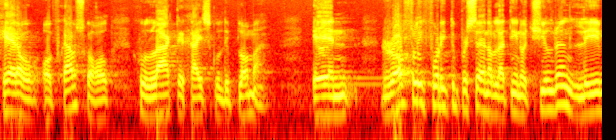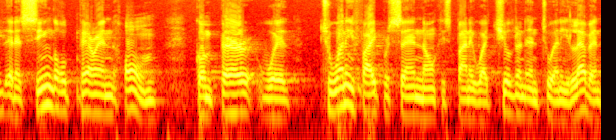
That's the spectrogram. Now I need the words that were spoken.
head of, of household who lacked a high school diploma. And roughly 42% of Latino children lived in a single parent home compared with 25% non-Hispanic white children in 2011.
